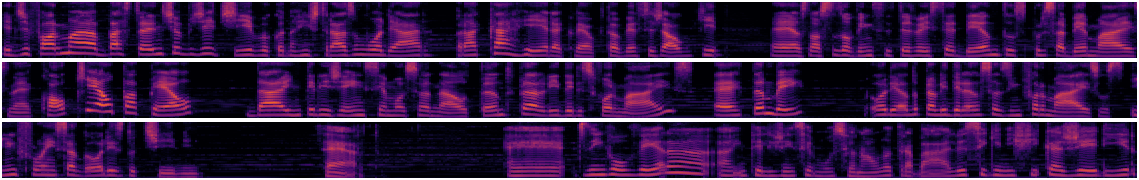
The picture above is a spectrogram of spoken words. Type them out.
E de forma bastante objetiva, quando a gente traz um olhar para a carreira, Cleo, que talvez seja algo que é, os nossos ouvintes estejam sedentos por saber mais, né? Qual que é o papel da inteligência emocional, tanto para líderes formais, é também olhando para lideranças informais, os influenciadores do time. Certo. É, desenvolver a, a, inteligência emocional no trabalho significa gerir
